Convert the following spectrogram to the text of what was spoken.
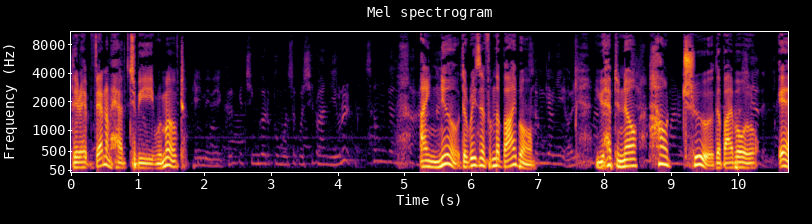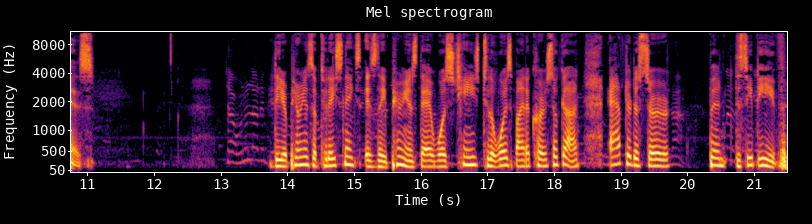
their venom had to be removed. I knew the reason from the Bible. You have to know how true the Bible is. The appearance of today's snakes is the appearance that was changed to the worse by the curse of God after the serpent deceived Eve.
